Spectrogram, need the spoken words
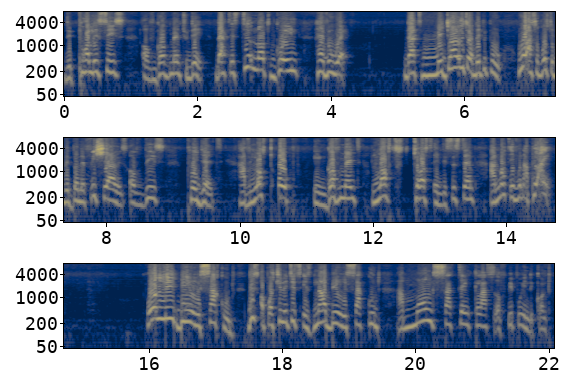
the policies of government today that is still not going everywhere that majority of the people who are supposed to be beneficiaries of this project have lost hope in government lost trust in the system and not even applying only being recycled these opportunities is now being recycled among certain classes of people in the country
